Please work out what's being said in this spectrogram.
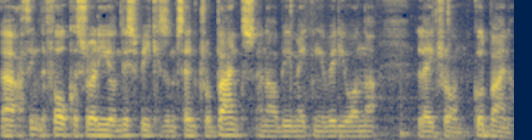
Uh, I think the focus really on this week is on central banks and I'll be making a video on that later on. Goodbye now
